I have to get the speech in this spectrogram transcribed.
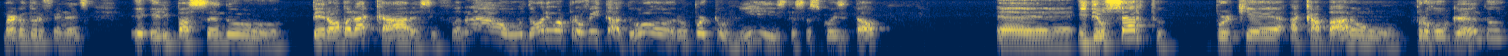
Marco Antônio Fernandes, ele passando peroba na cara, assim, falando, ah, o Dória é um aproveitador, oportunista, essas coisas e tal. É, e deu certo, porque acabaram prorrogando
